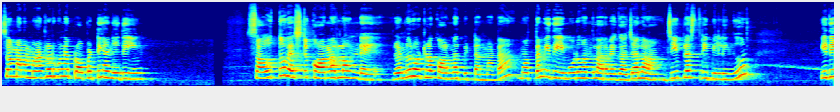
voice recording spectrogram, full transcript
సో మనం మాట్లాడుకునే ప్రాపర్టీ అనేది సౌత్ వెస్ట్ కార్నర్లో ఉండే రెండు రోడ్ల కార్నర్ బిట్ అనమాట మొత్తం ఇది మూడు వందల అరవై గజాల జీ ప్లస్ త్రీ బిల్డింగు. ఇది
